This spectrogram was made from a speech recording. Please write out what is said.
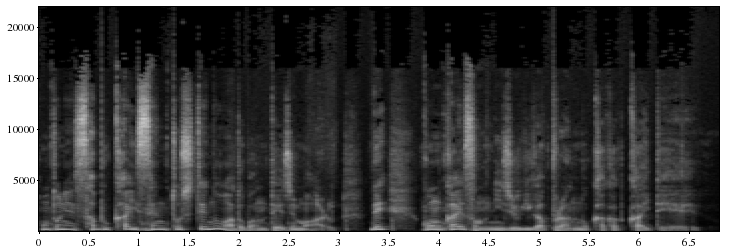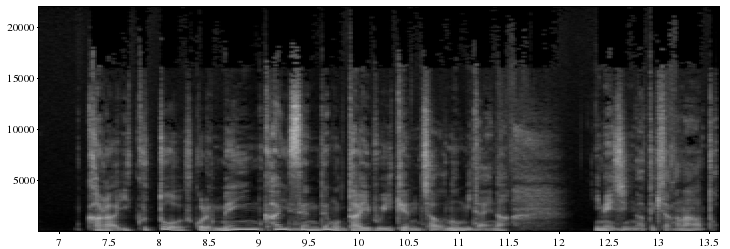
本当にサブ回線としてのアドバンテージもある。で今回その20ギガプランの価格改定からいくとこれメイン回線でもだいぶいけんちゃうのみたいなイメージになってきたかなと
